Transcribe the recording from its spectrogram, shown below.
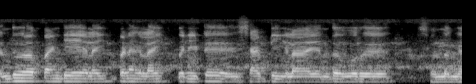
செந்தூர பாண்டியை லைக் பண்ணுங்க லைக் பண்ணிட்டு சாப்பிட்டீங்களா? எந்த ஊர்? சொல்லுங்க.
